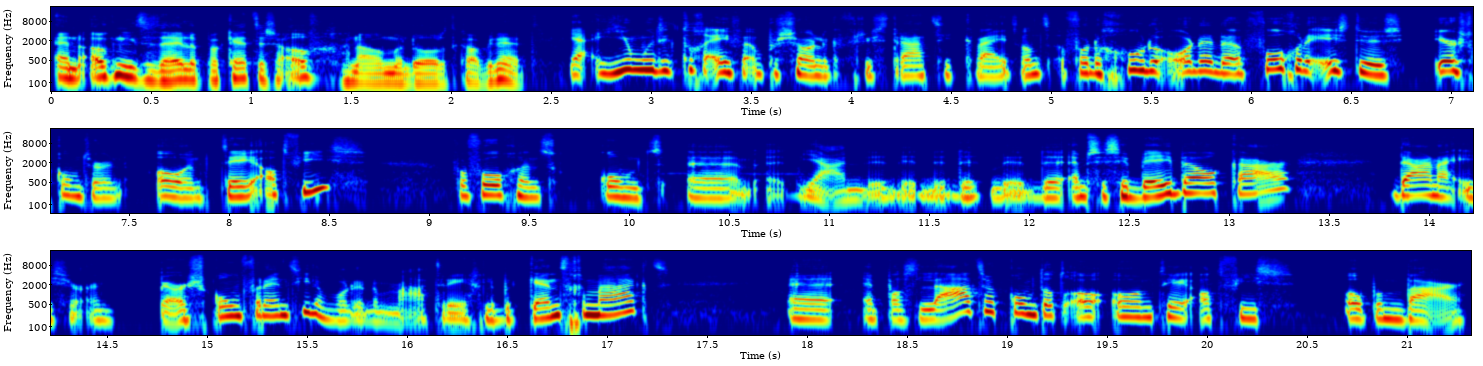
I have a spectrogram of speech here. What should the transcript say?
En ook niet het hele pakket is overgenomen door het kabinet. Ja, hier moet ik toch even een persoonlijke frustratie kwijt. Want voor de goede orde, de volgende is dus... eerst komt er een OMT-advies. Vervolgens komt uh, ja, de, de, de, de MCCB bij elkaar. Daarna is er een persconferentie. Dan worden de maatregelen bekendgemaakt. Uh, en pas later komt dat OMT-advies openbaar.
